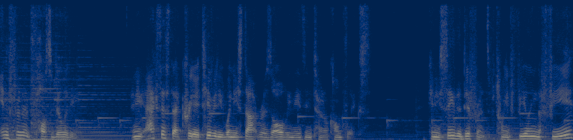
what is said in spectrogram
infinite possibility. And you access that creativity when you start resolving these internal conflicts. Can you see the difference between feeling the fear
